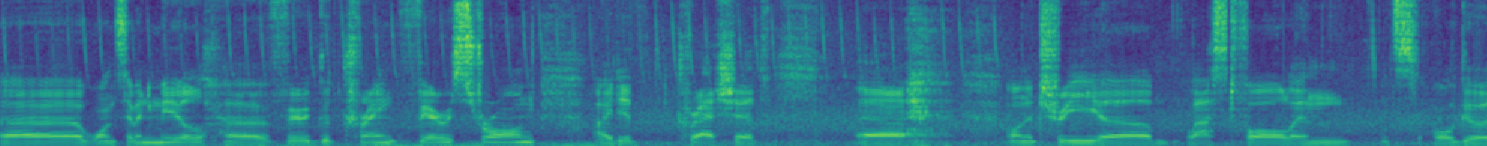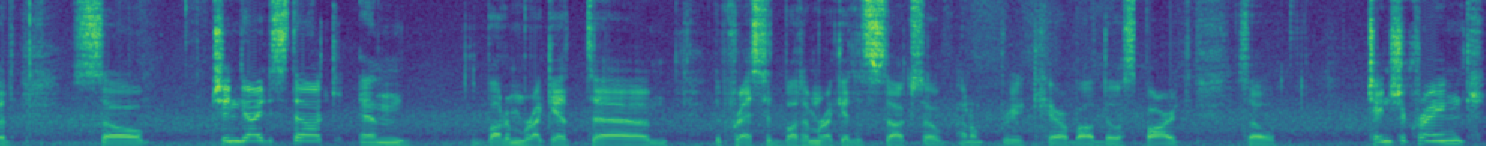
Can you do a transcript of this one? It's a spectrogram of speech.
uh, 170 mil, uh, very good crank, very strong. I did crash it. Uh, on a tree uh, last fall and it's all good. So chin guide is stuck and the bottom bracket, um, the press fit bottom bracket is stuck, so I don't really care about those parts. So change the crank.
